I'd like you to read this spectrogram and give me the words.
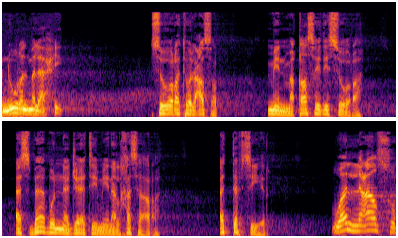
نور الملاحي. سورة العصر من مقاصد السورة أسباب النجاة من الخسارة. التفسير. والعصر.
